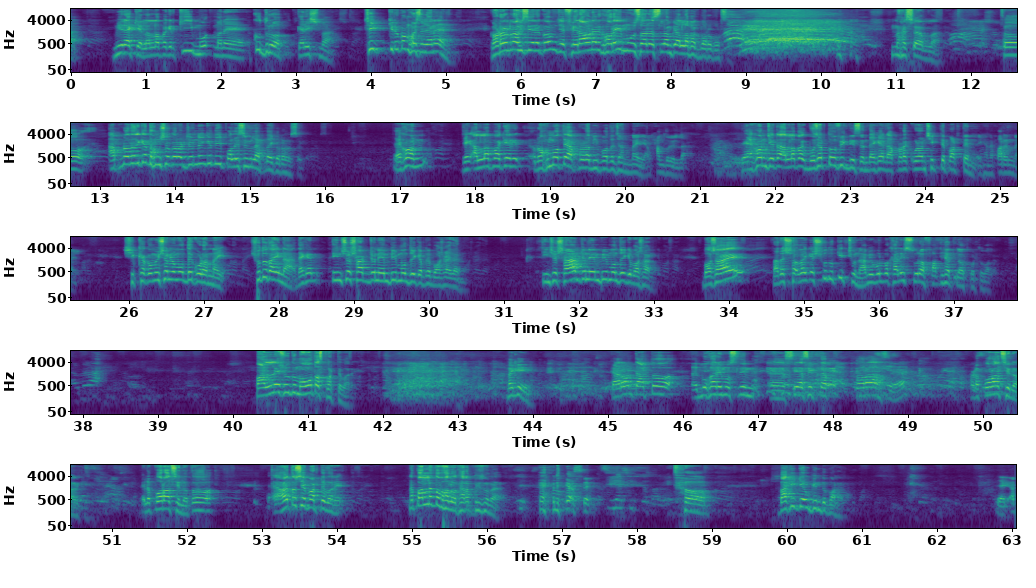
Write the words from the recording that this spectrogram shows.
মিরাকেল আল্লাহ পাকের কি মানে কুদরত ক্যারিশমা ঠিক কীরকম হয়েছে জানেন? ঘটনাটা হয়েছে এরকম যে ফেরাউনের ঘরেই মুসা আলাহ ইসলামকে আল্লাহ পাক বড় করছে। আল্লাহ তো আপনাদেরকে ধ্বংস করার জন্যই কিন্তু এই পলিসিগুলো অ্যাপ্লাই করা হয়েছে। এখন যে আল্লাহ পাকের রহমতে আপনারা বিপদে যান নাই আলহামদুলিল্লাহ। এখন যেটা আল্লাহ পাক বোঝার তৌফিক দিচ্ছেন দেখেন আপনারা কোরআন শিখতে পারতেন এখানে পারেন নাই। শিক্ষা কমিশনের মধ্যে কোরআন নাই। শুধু তাই না দেখেন তিনশো ষাট জন এমপি মন্ত্রীকে আপনি বসায় দেন। তিনশো ষাট জন এমপি মন্ত্রীকে বসান। বসায় তাদের সবাইকে শুধু কিচ্ছু না, আমি বলব খালি সুরা ফাতিহা তিলাওয়াত করতে পারে। পারলে শুধু মমতাজ পারতে পারে। নাকি? কারণ তার তো বুখারি, মুসলিম সিয়াসি কিতাব পড়া আছে হ্যাঁ? ওটা পড়া ছিল আর কি। এটা পড়া ছিল, তো হয়তো সে পারতে পারে। না, পারলে তো ভালো, খারাপ কিছু না। ঠিক আছে? তো, বাকি কেউ কিন্তু পারে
